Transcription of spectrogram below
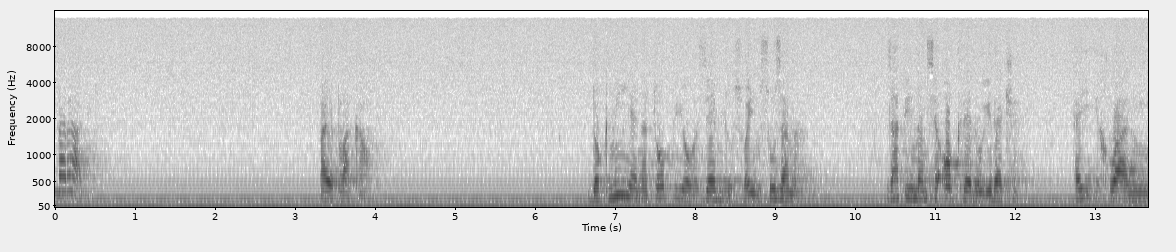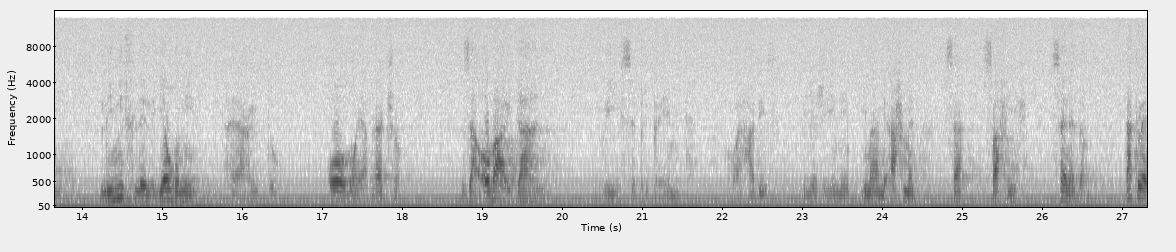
šta radi. Pa je plakao dok nije natopio zemlju svojim suzama zatim nam se okrenu i reče ej ihvani li misle li jevmi fa'idu o moja braćo za ovaj dan vi se pripremite ovaj hadis bilježi imam Ahmed sa sahih senedom. Dakle,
